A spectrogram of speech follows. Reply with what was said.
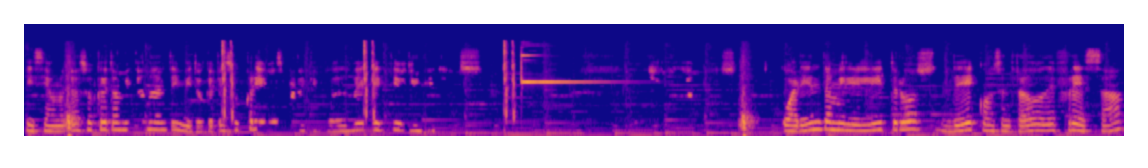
Y si aún no te has suscrito a mi canal, te invito a que te suscribas para que puedas ver este y otros videos. 40 mililitros de concentrado de fresa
